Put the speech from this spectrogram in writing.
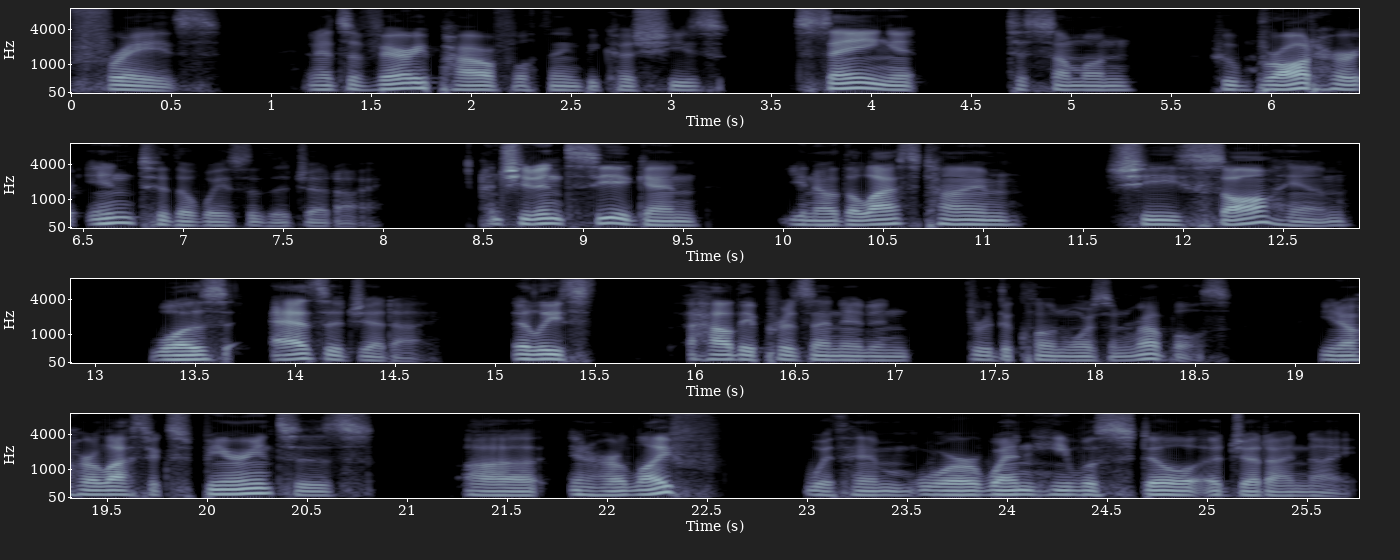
phrase and it's a very powerful thing because she's saying it to someone who brought her into the ways of the Jedi. And she didn't see again, you know, the last time she saw him was as a Jedi, at least how they presented in through the Clone Wars and Rebels. You know, her last experiences uh, in her life with him were when he was still a Jedi Knight.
